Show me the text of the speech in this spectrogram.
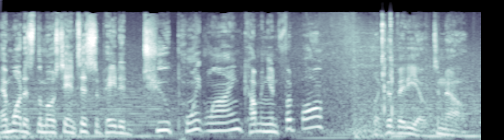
And what is the most anticipated two point line coming in football? Click the video to know.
